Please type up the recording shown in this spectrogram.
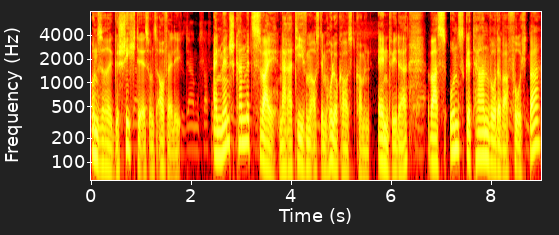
unsere Geschichte es uns auferlegt. Ein Mensch kann mit zwei Narrativen aus dem Holocaust kommen. Entweder, was uns getan wurde, war furchtbar,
